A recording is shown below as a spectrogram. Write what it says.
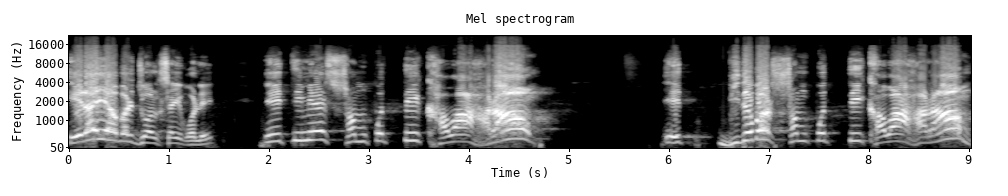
এরাই আবার জলসাই বলে এতিমের সম্পত্তি খাওয়া হারাম। বিধবার সম্পত্তি খাওয়া হারাম।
